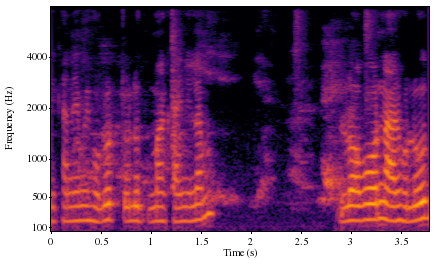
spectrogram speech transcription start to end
এখানে আমি হলুদ টলুদ মাখাই নিলাম লবণ আর হলুদ।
